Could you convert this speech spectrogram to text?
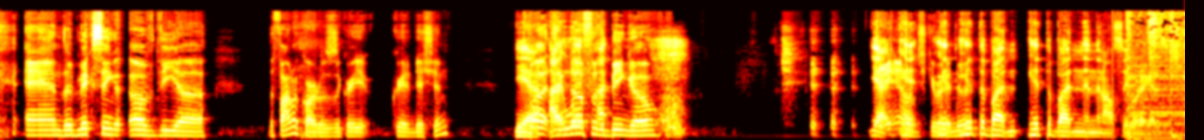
and the mixing of the uh the final card was a great great addition. Yeah, but I enough would, of the bingo. yeah, hit, hit, hit the button, hit the button, and then I'll say what I got to say.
